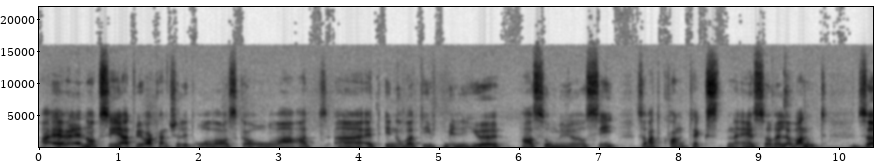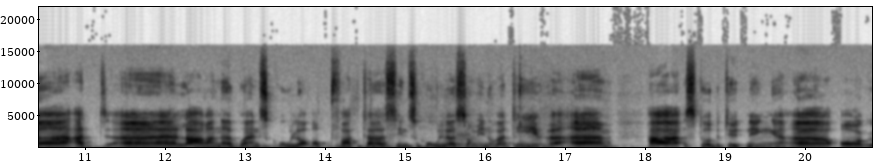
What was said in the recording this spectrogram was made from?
Jeg vil nok si at vi var kanskje litt overraska over at uh, et innovativt miljø har så mye å si. Så at konteksten er så relevant. Så at uh, lærerne på en skole oppfatter sin skole som innovativ, uh, har stor betydning. og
